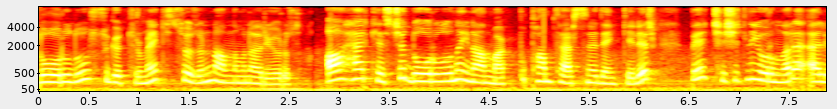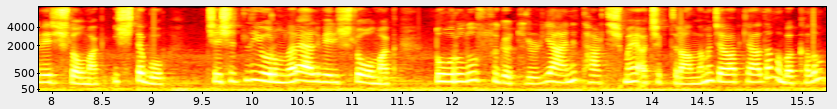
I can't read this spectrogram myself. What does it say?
Doğruluğu su götürmek sözünün anlamını arıyoruz. A. Herkesçe doğruluğuna inanmak. Bu tam tersine denk gelir. B. Çeşitli yorumlara elverişli olmak. İşte bu. Çeşitli yorumlara elverişli olmak doğruluğu su götürür. Yani tartışmaya açıktır anlamı. Cevap geldi ama bakalım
